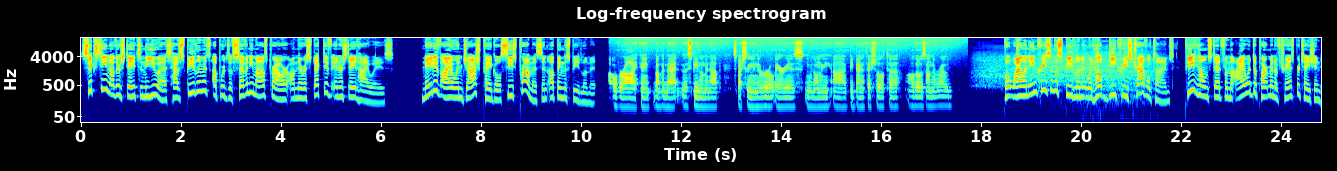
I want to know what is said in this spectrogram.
16 other states in the U.S. have speed limits upwards of 70 miles per hour on their respective interstate highways. Native Iowan Josh Pagel sees promise in upping the speed limit. Overall, I think bumping that the speed limit up, especially in the rural areas, would only uh, be beneficial to all those on the road. But while an increase in the speed limit would help decrease travel times, Pete Helmstead from the Iowa Department of Transportation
